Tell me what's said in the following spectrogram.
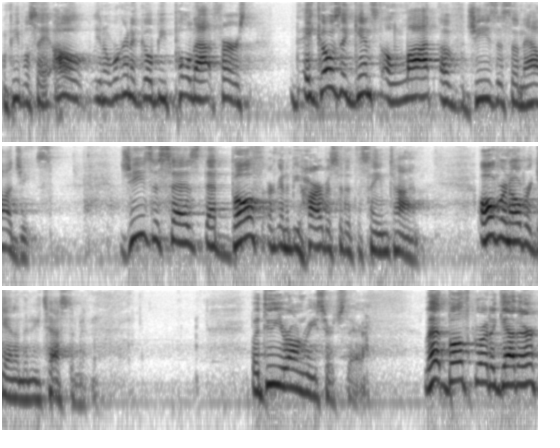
when people say, oh, you know, we're going to go be pulled out first, it goes against a lot of Jesus' analogies. Jesus says that both are going to be harvested at the same time, over and over again in the New Testament. But do your own research there. Let both grow together.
